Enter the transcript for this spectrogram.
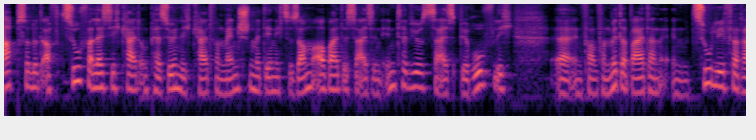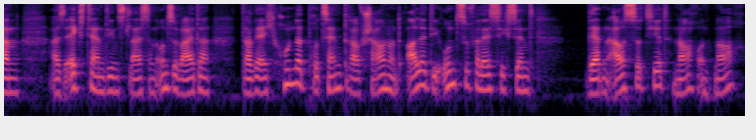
absolut auf Zuverlässigkeit und Persönlichkeit von Menschen, mit denen ich zusammenarbeite, sei es in Interviews, sei es beruflich, äh, in Form von Mitarbeitern, in Zulieferern, also externen Dienstleistern und so weiter. Da werde ich 100% drauf schauen und alle, die unzuverlässig sind, werden aussortiert nach und nach.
